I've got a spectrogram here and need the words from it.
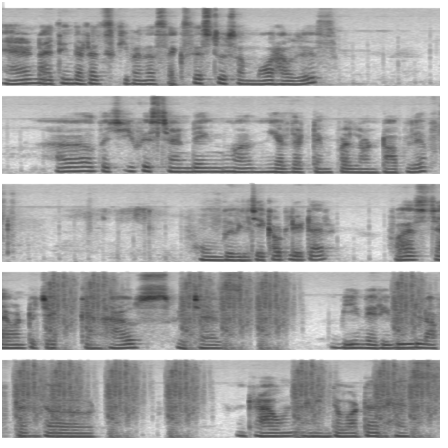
And i think that has given us access to some more houses. Uh, the chief is standing on, near the temple on top left whom we will check out later. First i want to check an house which has been revealed after the drown I mean the water has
